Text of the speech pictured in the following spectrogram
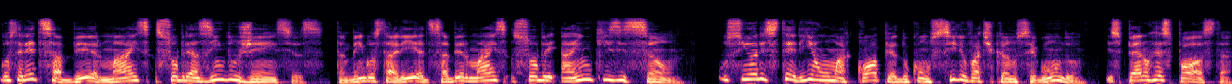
Gostaria de saber mais sobre as indulgências. Também gostaria de saber mais sobre a Inquisição. Os senhores teriam uma cópia do Concílio Vaticano II? Espero resposta.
